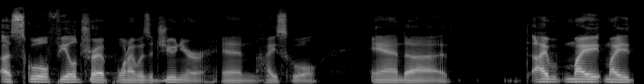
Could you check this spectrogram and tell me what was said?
a school field trip when I was a junior in high school, and uh, I my my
